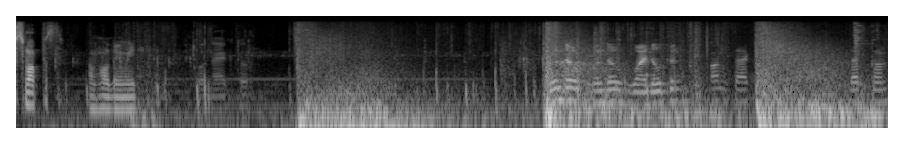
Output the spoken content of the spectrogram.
смог поставить. I'm holding mid. Connector. Window, window, wide open. Contact. Dead con.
